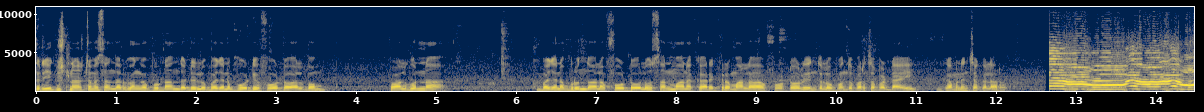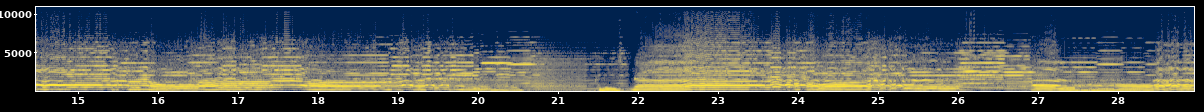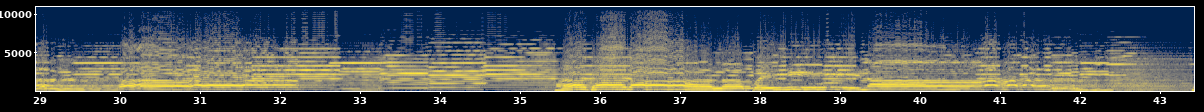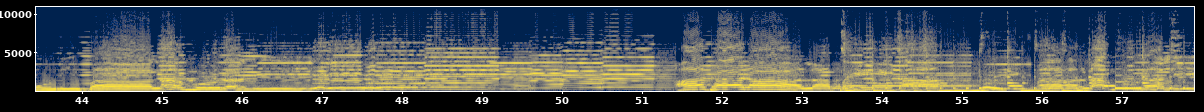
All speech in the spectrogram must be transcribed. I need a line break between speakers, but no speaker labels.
శ్రీకృష్ణాష్టమి సందర్భంగా పుటాన్దడ్డిలో భజన పోటీ ఫోటో ఆల్బమ్. పాల్గొన్న భజన బృందాల ఫోటోలు సన్మాన కార్యక్రమాల ఫోటోలు ఇందులో పొందుపరచబడ్డాయి. గమనించగలరు.
కృష్ణ आधाराला पैना. मुरी मुरली. आधाराला पैना मुरली.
